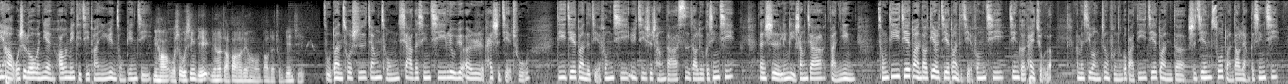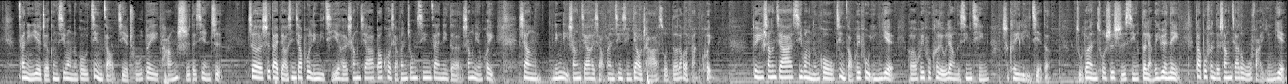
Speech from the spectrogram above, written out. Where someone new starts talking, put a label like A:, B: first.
A: 你好，我是罗文燕，华文媒体集团营运总编辑。
B: 你好，我是吴欣迪，联合早报和联合晚报的总编辑。
A: 阻断措施将从下个星期六月二日开始解除，第一阶段的解封期预计是长达四到六个星期。但是邻里商家反映，从第一阶段到第二阶段的解封期间隔太久了，他们希望政府能够把第一阶段的时间缩短到两个星期。餐饮业者更希望能够尽早解除对堂食的限制。这是代表新加坡邻里企业和商家，包括小贩中心在内的商联会，向邻里商家和小贩进行调查所得到的反馈。对于商家希望能够尽早恢复营业和恢复客流量的心情是可以理解的。阻断措施实行的两个月内，大部分的商家都无法营业。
